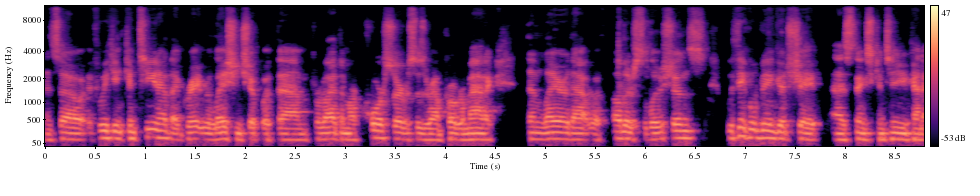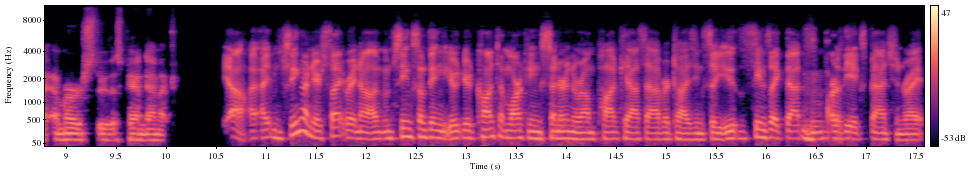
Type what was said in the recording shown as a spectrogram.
And so, if we can continue to have that great relationship with them, provide them our core services around programmatic, then layer that with other solutions, we think we'll be in good shape as things continue to kind of emerge through this pandemic. Yeah, I, am seeing on your site right now. I'm seeing something. Your, your content marketing centering around podcast advertising. So you, it seems like that's mm-hmm. part of the expansion, right?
